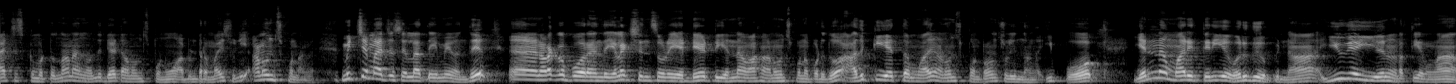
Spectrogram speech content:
மேட்சஸ்க்கு மட்டும்தான் நாங்கள் வந்து டேட் அனௌன்ஸ் பண்ணுவோம் அப்படின்ற மாதிரி சொல்லி அனௌன்ஸ் பண்ணாங்க. மிச்ச மேட்சஸ் எல்லாத்தையுமே வந்து நடக்க போகிற இந்த எலெக்ஷன்ஸோடைய டேட்டு என்னவாக அனௌன்ஸ் பண்ணப்படுதோ அதுக்கு ஏற்ற மாதிரி அனௌன்ஸ் பண்ணுறோம்னு சொல்லியிருந்தாங்க. இப்போது என்ன மாதிரி தெரிய வருது அப்படின்னா யூஏஇயில் நடத்திடலாம்.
